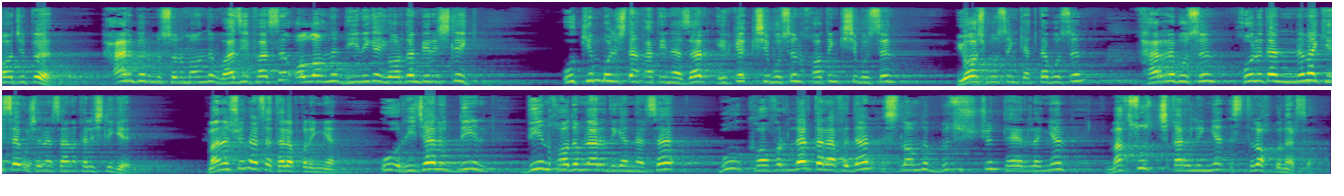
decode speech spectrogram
vojibi har bir musulmonni vazifasi ollohni diniga yordam berishlik. U kim bo'lishidan qat'iy nazar? Erkak kishi bo'lsin xotin kishi bo'lsin yosh bo'lsin katta bo'lsin qarri bo'lsin qo'lidan nima kelsa o'sha narsani qilishligi. Mana shu narsa talab qilingan. U rijaluddin din xodimlari degan narsa bu kofirlar tarafidan islomni buzish uchun tayyorlangan maxsus chiqarilingan istiloh bu narsa.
